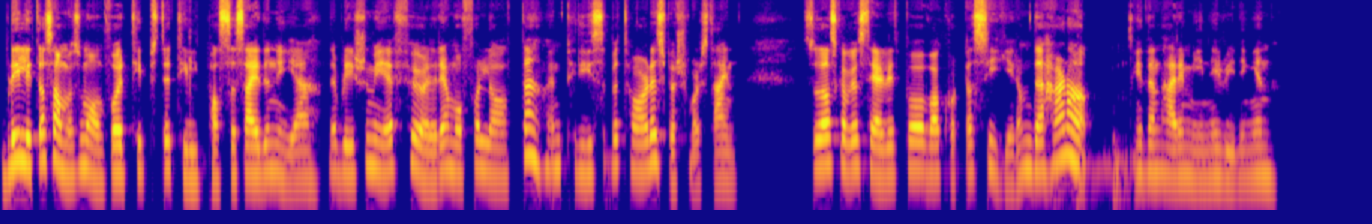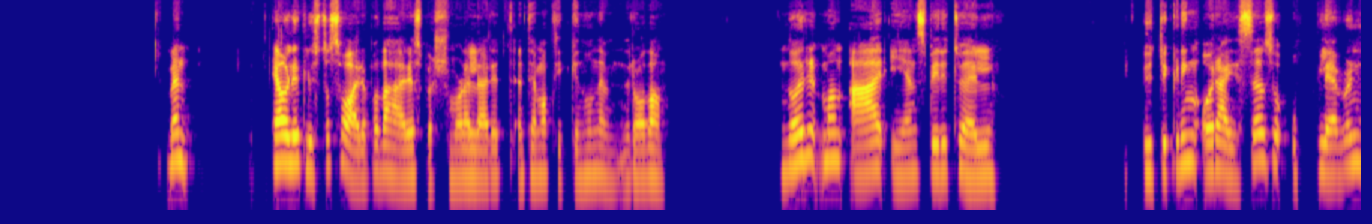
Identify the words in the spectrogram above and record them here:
Blir litt av samme som ovenfor tips til tilpasse seg det nye. Det blir så mye jeg føler jeg må forlate, en pris å betale? spørsmålstegn. Så da skal vi jo se litt på hva korta sier om det her, da, i denne mini-readingen. Men jeg har litt lyst til å svare på det her spørsmålet, eller tematikken hun nevner òg, da. Når man er i en spirituell utvikling og reise, så opplever en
